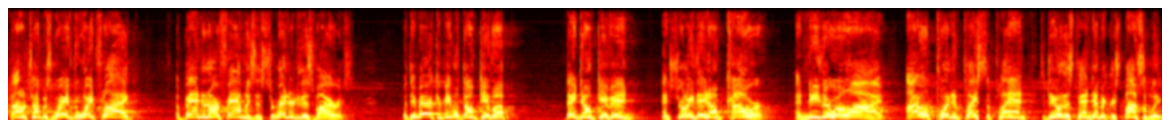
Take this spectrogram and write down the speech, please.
Donald Trump has waved the white flag, abandoned our families, and surrendered to this virus. But the American people don't give up, they don't give in, and surely they don't cower, and neither will I. I will put in place the plan to deal with this pandemic responsibly.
